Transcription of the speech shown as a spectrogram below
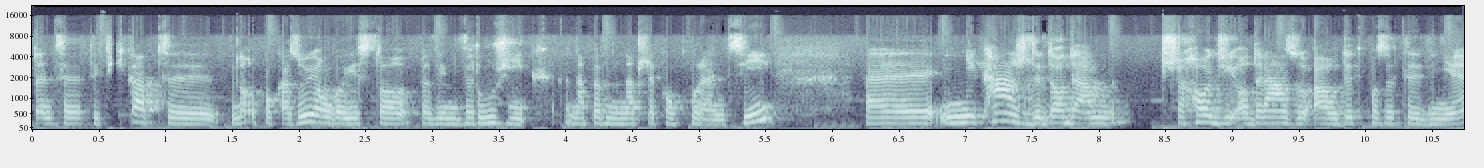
ten certyfikat, no, pokazują go, jest to pewien wyróżnik na pewno na tle konkurencji. Nie każdy, dodam, przechodzi od razu audyt pozytywnie,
